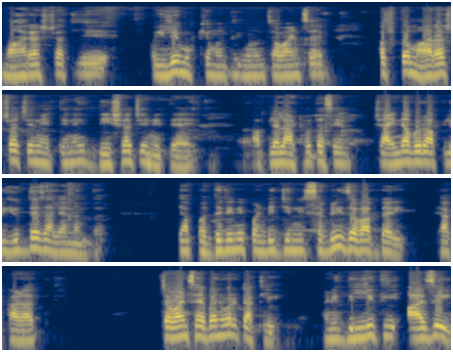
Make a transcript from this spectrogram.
महाराष्ट्रातले पहिले मुख्यमंत्री म्हणून चव्हाण साहेब फक्त महाराष्ट्राचे नेते नाही देशाचे नेते आहेत. आपल्याला आठवत असेल चायनाबरोबर आपलं युद्ध झाल्यानंतर त्या पद्धतीने पंडितजींनी सगळी जबाबदारी त्या काळात चव्हाण साहेबांवर टाकली. आणि दिल्ली ती आजही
